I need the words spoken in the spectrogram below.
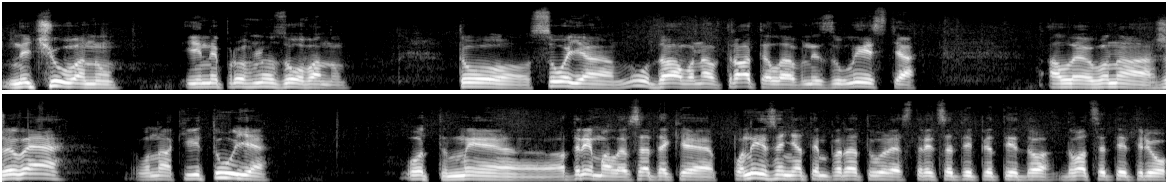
нечувану і непрогнозовану, то соя, ну да, вона втратила внизу листя, але вона живе, вона квітує. От ми е, отримали все-таки пониження температури з 35 до 23.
